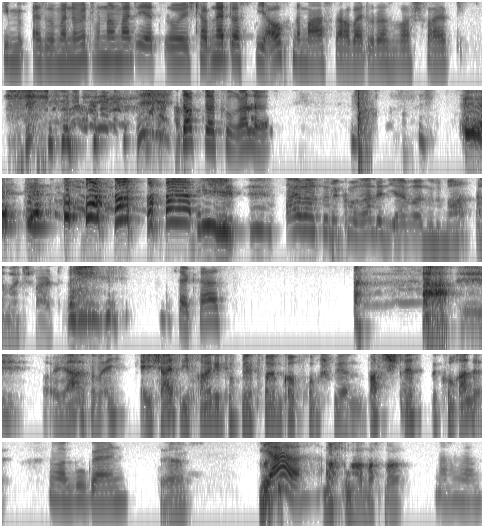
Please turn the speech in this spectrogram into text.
die, also meine Mitwohnerin meinte jetzt so, ich glaube nicht, dass die auch eine Masterarbeit oder sowas schreibt. Dr. Koralle. einfach so eine Koralle, die einfach so eine Masterarbeit schreibt. Das ist ja krass. Ja, das ist aber echt. Ey, scheiße, die Frage tut mir jetzt voll im Kopf rumschweren. Was stresst eine Koralle? Mal googeln. Ja. Muss Ja, Ich, mach mal, mach mal. machen wir.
